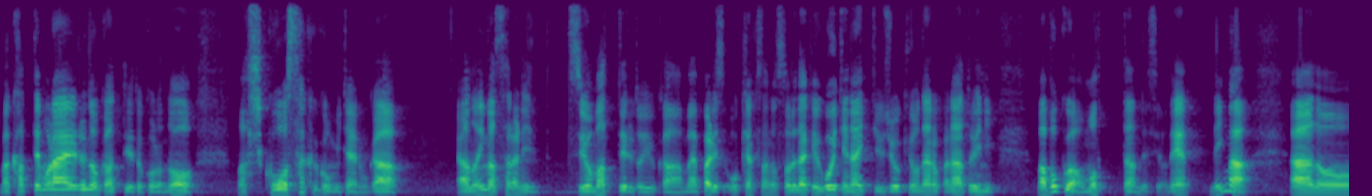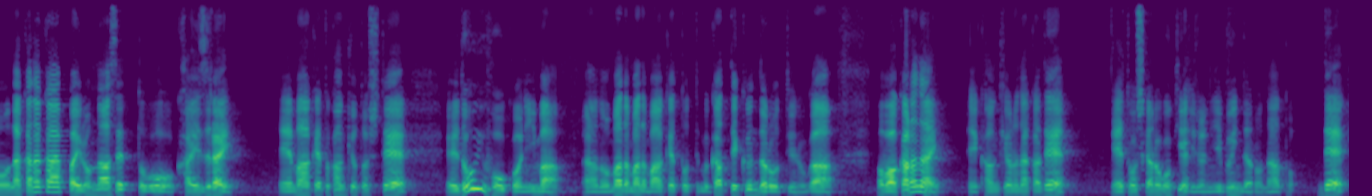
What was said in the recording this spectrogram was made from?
まあ、買ってもらえるのかっていうところのまあ、試行錯誤みたいのがあの今さらに強まってるというか、まあ、やっぱりお客さんがそれだけ動いてないっていう状況なのかなというふうに、まあ、僕は思ったんですよね。で今あのなかなかやっぱいろんなアセットを買いづらいマーケット環境としてどういう方向に今あのまだまだマーケットって向かっていくんだろうっていうのが、まあ、分からない環境の中で投資家の動きが非常に鈍いんだろうなと。で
